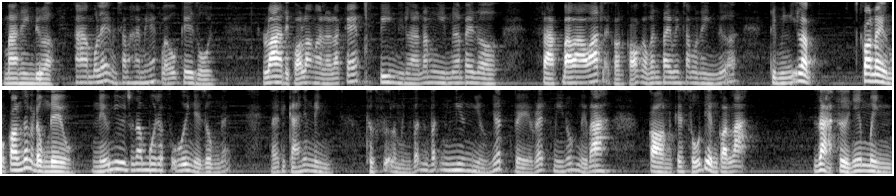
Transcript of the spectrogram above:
màn hình được, AMOLED 120Hz là ok rồi. Loa thì có là ngoài là loa kép, pin thì là 5000 mAh, sạc 33W lại còn có cả vân tay bên trong màn hình nữa. Thì mình nghĩ là con này là một con rất là đồng đều, nếu như chúng ta mua cho phụ huynh để dùng đấy. Đấy thì cá nhân mình thực sự là mình vẫn vẫn nghiêng nhiều nhất về Redmi Note 13 còn cái số tiền còn lại, giả sử như mình,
